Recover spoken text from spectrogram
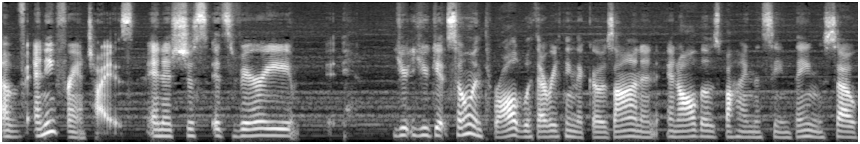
of any franchise. And it's just, it's very, you, you get so enthralled with everything that goes on and, and all those behind the scene things. So,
